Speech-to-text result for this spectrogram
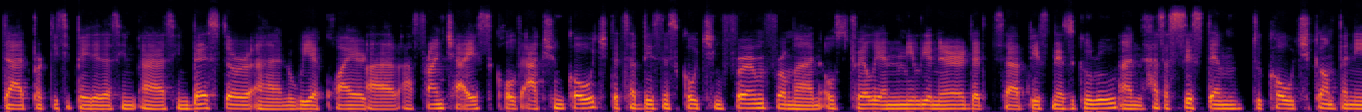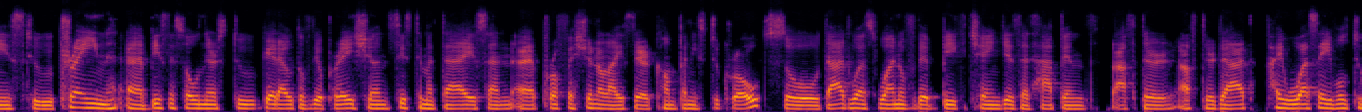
dad participated as in, as investor, and we acquired a, a franchise called Action Coach. That's a business coaching firm from an Australian millionaire that's a business guru and has a system to coach companies to train uh, business owners to get out of the operation, systematize, and uh, professionalize their company companies to grow. So that was one of the big changes that happened after after that. I was able to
